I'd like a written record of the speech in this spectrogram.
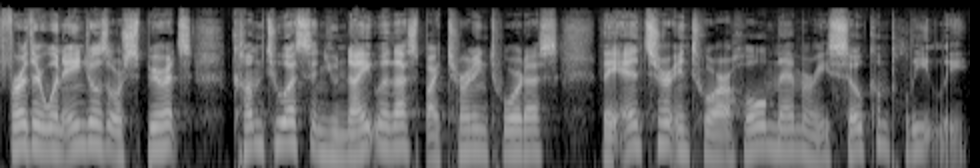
Further, when angels or spirits come to us and unite with us by turning toward us, they enter into our whole memory so completely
